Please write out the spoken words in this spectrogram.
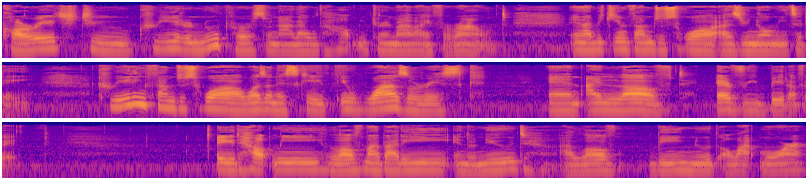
courage to create a new persona that would help me turn my life around. And I became femme du soir as you know me today. Creating Femme du Soir was an escape, it was a risk, and I loved every bit of it. It helped me love my body in the nude. I love being nude a lot more.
